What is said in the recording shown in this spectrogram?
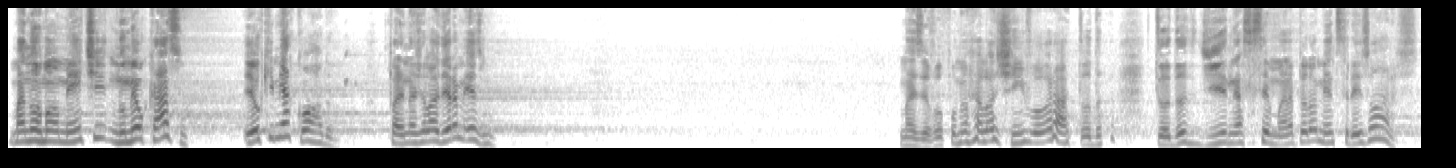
Mas normalmente, no meu caso, eu que me acordo. para ir na geladeira mesmo. Mas eu vou pôr meu reloginho e vou orar todo, todo dia, nessa semana, pelo menos três horas.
